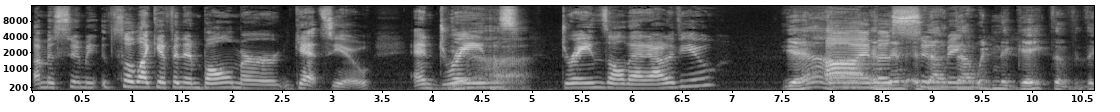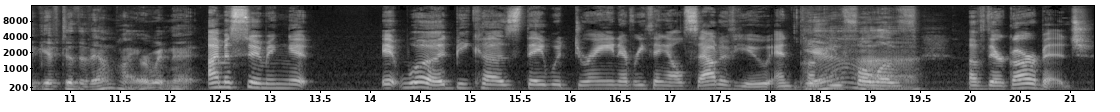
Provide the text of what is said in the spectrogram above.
I'm assuming so. Like if an embalmer gets you and drains Yeah. drains all that out of you. Yeah, I'm and then that, assuming- that would negate the the gift of the vampire, wouldn't it? I'm assuming it it would because they would drain everything else out of you and pump you full of of their garbage,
